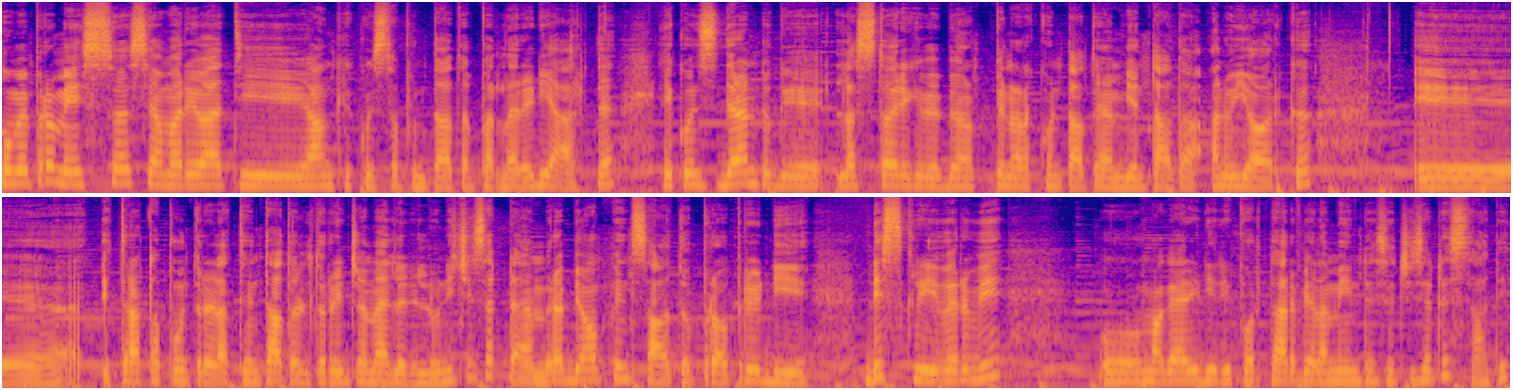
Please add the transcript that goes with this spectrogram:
Come promesso siamo arrivati anche a questa puntata a parlare di arte e considerando che la storia che vi abbiamo appena raccontato è ambientata a New York e, e tratta appunto dell'attentato alle Torri Gemelle dell'11 settembre, abbiamo pensato proprio di descrivervi o magari di riportarvi alla mente se ci siete stati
